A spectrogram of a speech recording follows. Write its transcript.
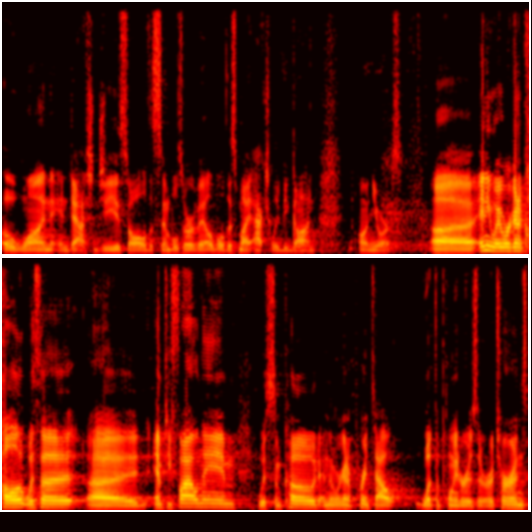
01 and dash G, so all the symbols are available. This might actually be gone on yours. Uh, anyway, we're going to call it with a uh, empty file name with some code, and then we're going to print out what the pointer is that returns.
